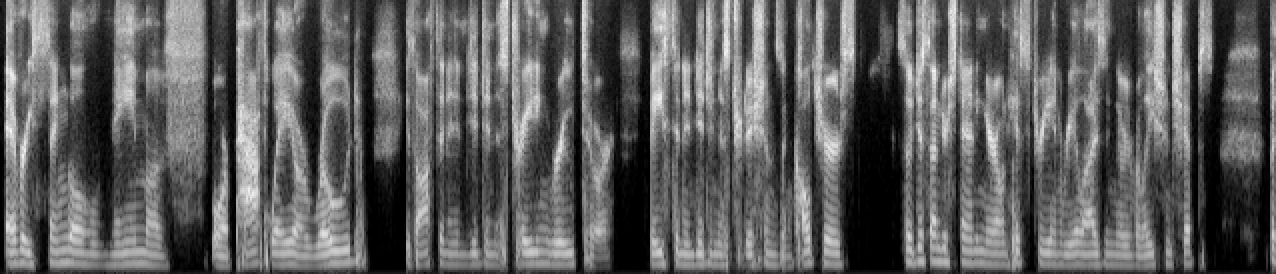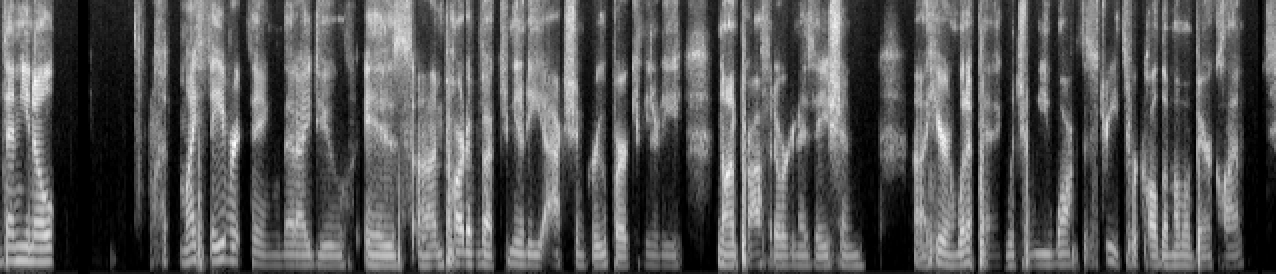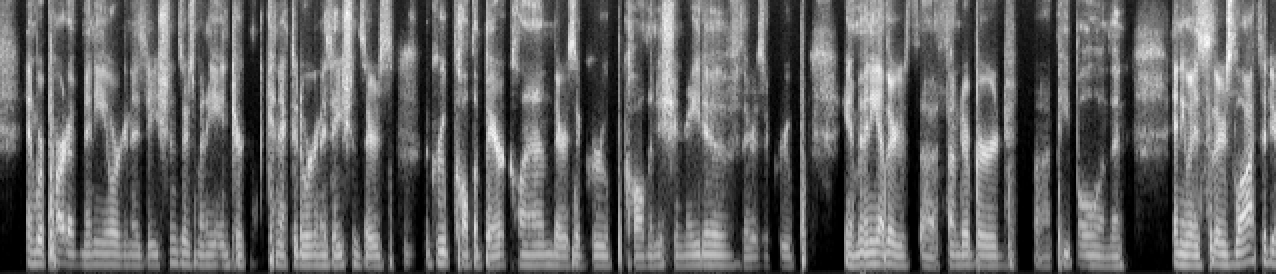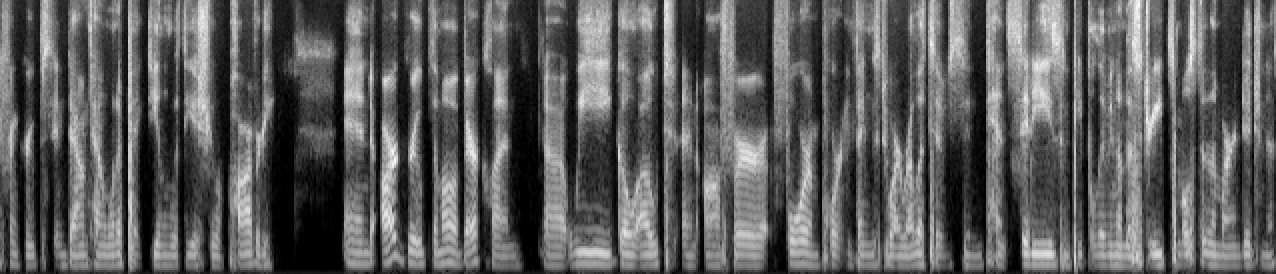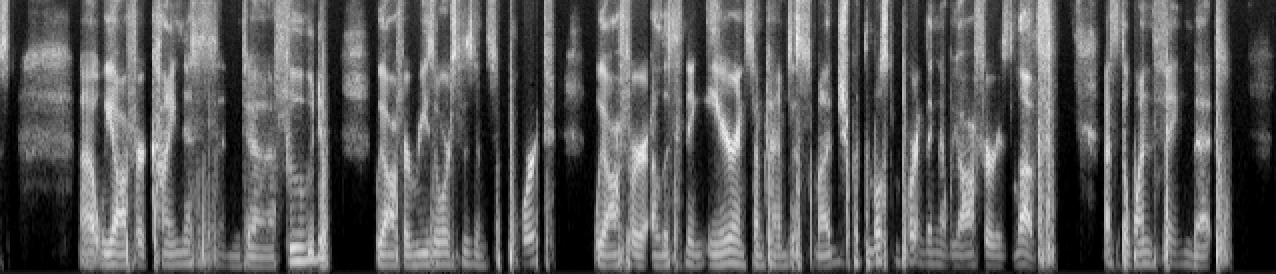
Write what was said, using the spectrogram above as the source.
Every single name of or pathway or road is often an Indigenous trading route or based in Indigenous traditions and cultures. So just understanding your own history and realizing their relationships. But then, you know, my favorite thing that I do is uh, I'm part of a community action group or community nonprofit organization uh, here in Winnipeg, which we walk the streets. We're called the Mama Bear Clan, and we're part of many organizations. There's many interconnected organizations. There's a group called the Bear Clan. There's a group called Inisha Native. There's a group, you know, many other uh, Thunderbird uh, people, and then, anyway, so there's lots of different groups in downtown Winnipeg dealing with the issue of poverty. And our group, the Mama Bear Clan, uh, we go out and offer four important things to our relatives in tent cities and people living on the streets. Most of them are Indigenous. Uh, we offer kindness and uh, food. We offer resources and support. We offer a listening ear and sometimes a smudge. But the most important thing that we offer is love. That's the one thing that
